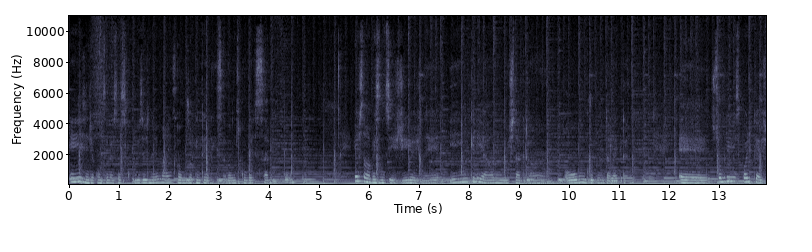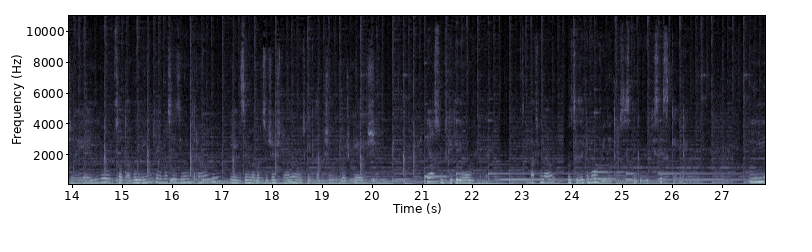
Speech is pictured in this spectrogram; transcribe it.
E, gente, aconteceram essas coisas, né? Mas vamos ao que interessa. Vamos conversar um pouco. Eu estava pensando esses dias, né, em criar um Instagram ou um grupo no Telegram é, sobre esse podcast, né? E aí eu soltava o link, aí vocês iam entrando e aí vocês me mandavam sugestões, o que, é que achando do podcast e assuntos que queriam ouvir, né? Afinal, vocês é que vão ouvir, né? Então vocês têm que ouvir o que vocês querem. E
